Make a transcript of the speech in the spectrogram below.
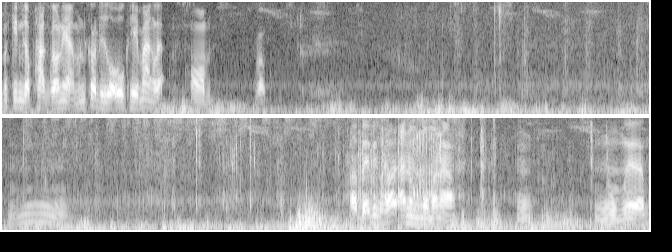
มากินกับผักเราเนี่ยมันก็ถือว่าโอเคมากแล้วหอมครับอืมเอาเบบี้คอสอันหนุ่มๆมาหน่อยหนุ่มเลยครับ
